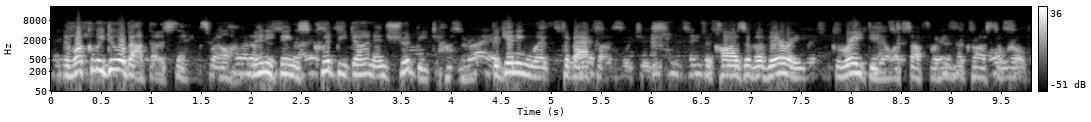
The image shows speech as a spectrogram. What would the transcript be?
And what can we do about those things? Well, many things could be done and should be done, beginning with tobacco, which is the cause of a very great deal of suffering across the world,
